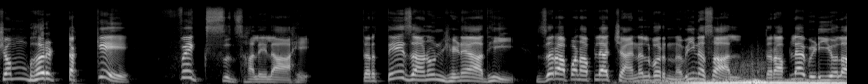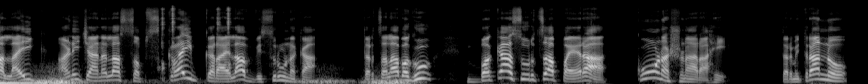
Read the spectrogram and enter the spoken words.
शंभर टक्के फिक्स झालेला आहे. तर ते जाणून घेण्याआधी जर आपण आपल्या चॅनलवर नवीन असाल तर आपल्या व्हिडिओला लाईक आणि चॅनलला सबस्क्राईब करायला विसरू नका. तर चला बघू बकासूरचा पैरा कोण असणार आहे. तर मित्रांनो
